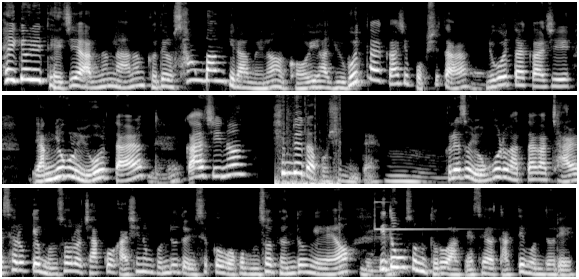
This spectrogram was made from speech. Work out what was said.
해결이 되지 않는 한은 그대로 상반기라면은 거의 한 6월달까지 봅시다. 어. 6월달까지 양력으로 6월달까지는 네. 힘들다 보시면 돼. 음. 그래서 요거를 갖다가 잘 새롭게 문서를 잡고 가시는 분들도 있을 거고 문서 변동이에요. 네. 이동수는 들어와 계세요. 닭띠분들이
